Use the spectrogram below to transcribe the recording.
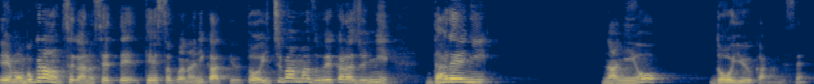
えー、もう僕らの世界の設定、定則は何かっていうと、一番まず上から順に、誰に何をどう言うかなんですね。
